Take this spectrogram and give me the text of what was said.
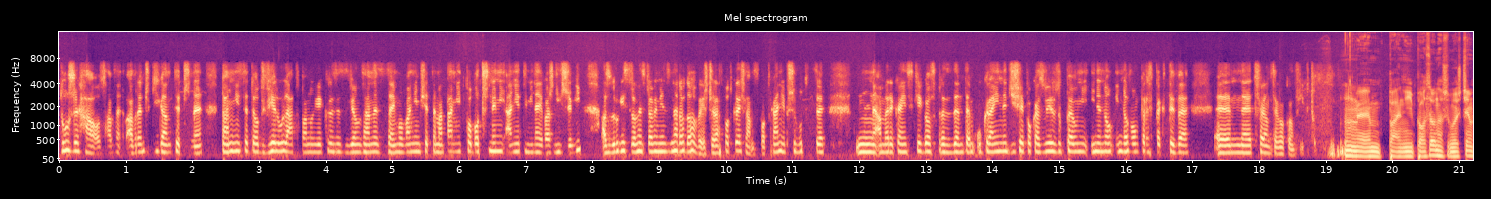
duży chaos, a wręcz gigantyczny. Tam niestety od wielu lat panuje kryzys związany z zajmowaniem się tematami pobocznymi, a nie tymi najważniejszymi, a z drugiej strony sprawy międzynarodowe. Jeszcze raz podkreślam, spotkanie przywódcy mm, amerykańskiego z prezydentem Ukrainy dzisiaj pokazuje zupełnie inną i nową perspektywę trwającego konfliktu. Pani poseł, naszym gościem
